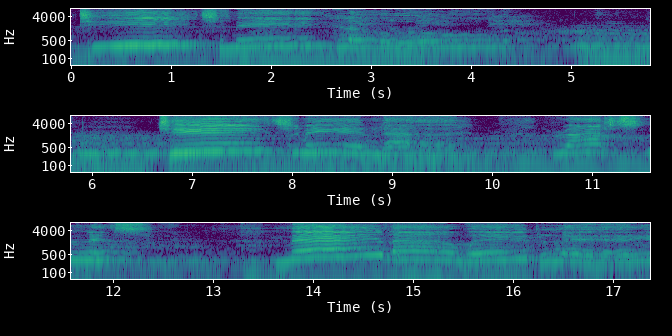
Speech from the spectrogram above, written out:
Teach me, Lord. Teach me in thy righteousness. May thy way play.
